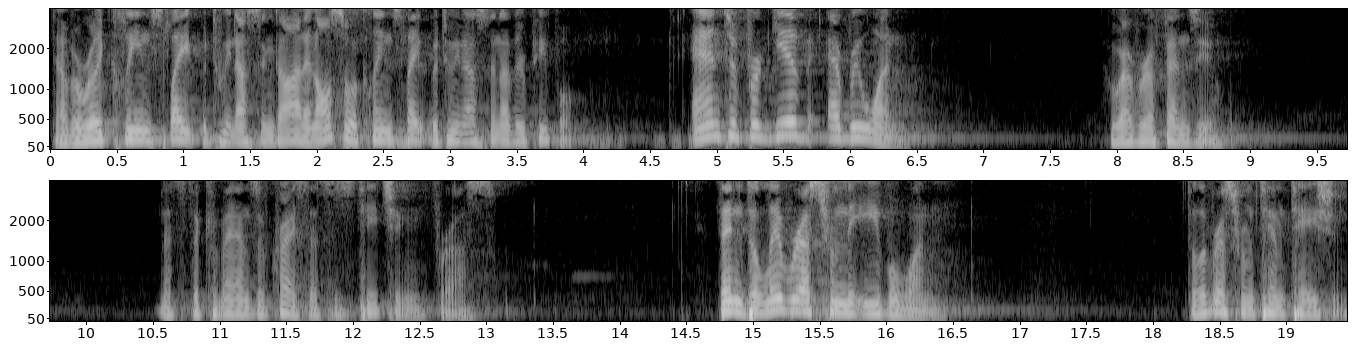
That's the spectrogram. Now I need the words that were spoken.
to have a really clean slate between us and God, and also a clean slate between us and other people, and to forgive everyone, whoever offends you. That's the commands of Christ, that's his teaching for us. Then deliver us from the evil one, deliver us from temptation.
